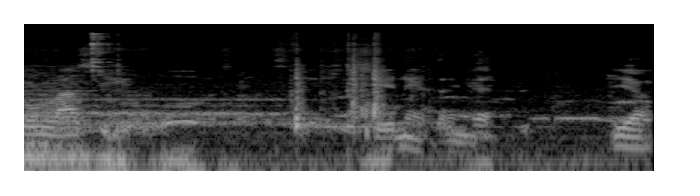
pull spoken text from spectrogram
Solasi sini ternyata ya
